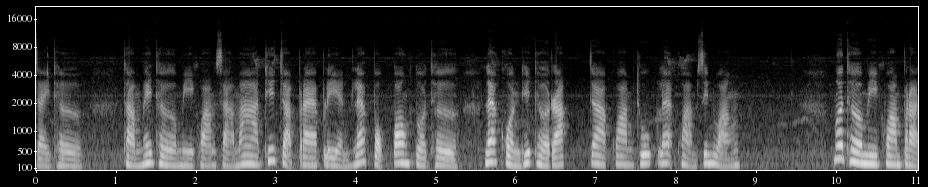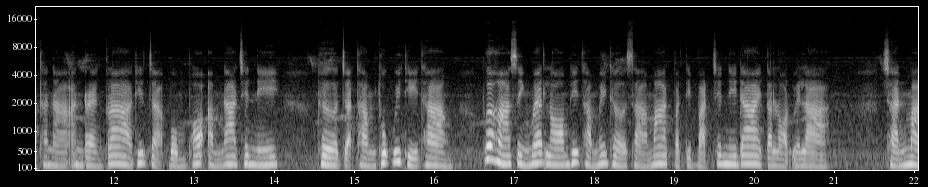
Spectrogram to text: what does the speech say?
ใจเธอทำให้เธอมีความสามารถที่จะแปลเปลี่ยนและปกป้องตัวเธอ และคนที่เธอรักจากความทุกข์และความสิ้นหวัง เมื่อเธอมีความปรารถนาอันแรงกล้าที่จะบ่มเพาะอำนาจเช่นนี้ เธอจะทำทุกวิถีทาง เพื่อหาสิ่งแวดล้อมที่ทำให้เธอสามารถปฏิบัติเช่นนี้ได้ตลอดเวลา ฉันมา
